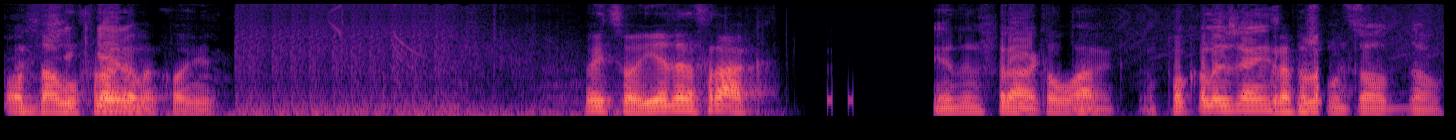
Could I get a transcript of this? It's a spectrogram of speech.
Oddał mu na koniec. No i co, jeden frag. Jeden frag, To tak. Po koleżeńsku już mu to oddał.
